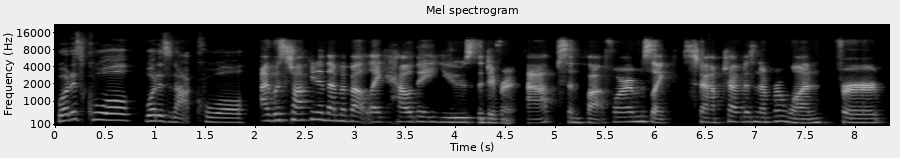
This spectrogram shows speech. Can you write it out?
What is cool? What is not cool? I was talking to them about like how they use the different apps and platforms. Like Snapchat is number one for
